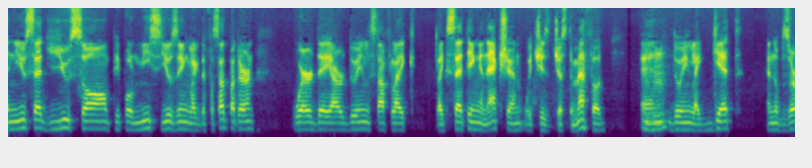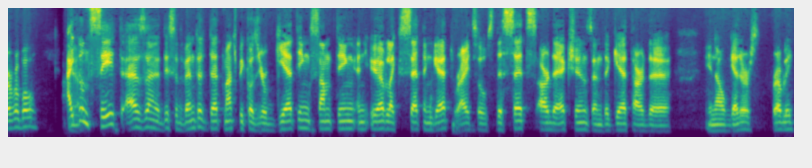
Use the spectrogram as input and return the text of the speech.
And you said you saw people misusing like the facade pattern where they are doing stuff like like setting an action, which is just a method, and mm-hmm. doing like get an observable. I don't see it as a disadvantage that much because you're getting something and you have like set and get, right? So the sets are the actions and the get are the, you know, getters probably.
